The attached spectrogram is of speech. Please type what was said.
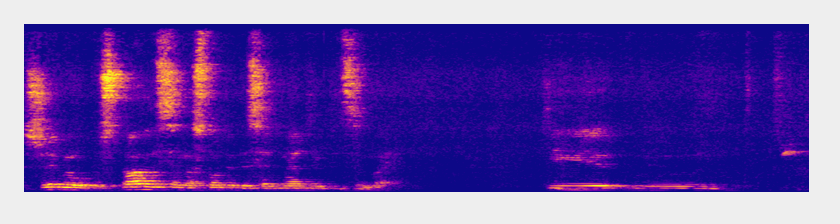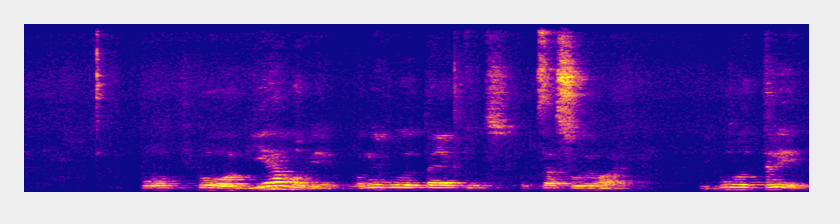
шиби опускалися на 150 метрів під землею. І по, по об'ємові вони були так, як тут оця соливарня. І було три,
